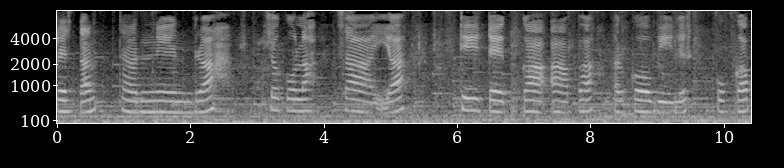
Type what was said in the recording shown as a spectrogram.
Tristan Dhanendra. Sekolah saya di TK Abah Argowilis Kukap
